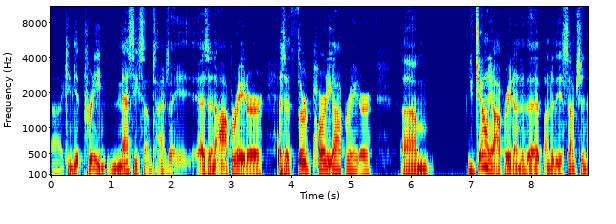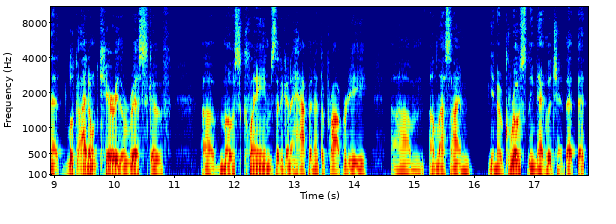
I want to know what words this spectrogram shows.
uh, can get pretty messy sometimes. As an operator, as a third party operator, um, you generally operate under the under the assumption that look, I don't carry the risk of of most claims that are going to happen at the property um, unless I'm you know grossly negligent. That that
